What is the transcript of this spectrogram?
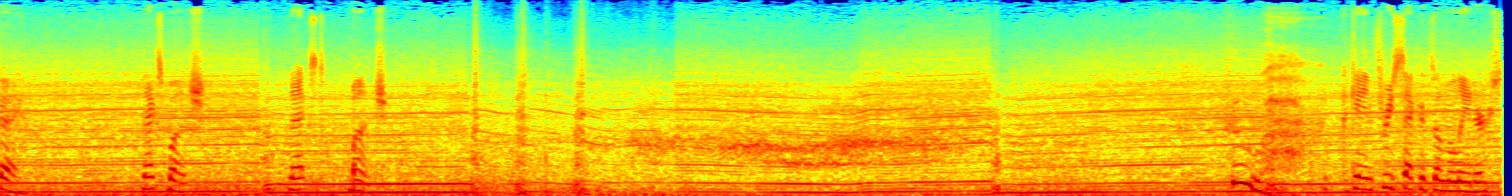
Okay. Next bunch. Next bunch. Whew. I gained three seconds on the leaders.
